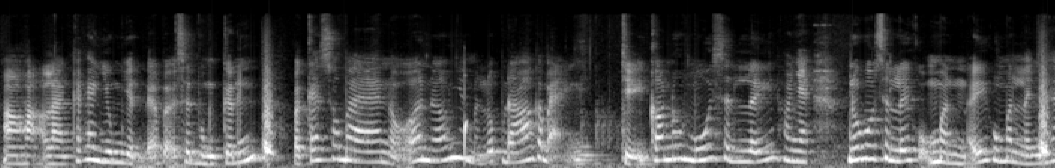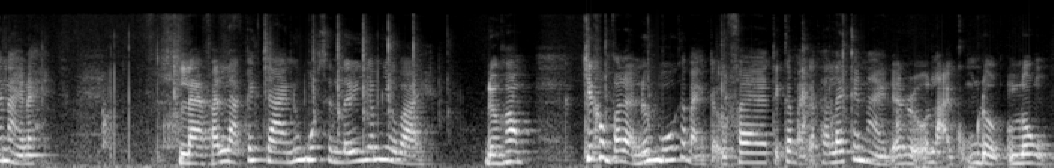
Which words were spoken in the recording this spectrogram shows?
à, hoặc là các cái dung dịch để vệ sinh vùng kính. Và cái số 3 nữa nếu như mà lúc đó các bạn chỉ có nước muối sinh lý thôi nha nước muối sinh lý của mình ý của mình là như thế này đây là phải là cái chai nước muối sinh lý giống như vậy được không? Chứ không phải là nước muối các bạn tự pha thì các bạn có thể lấy cái này để rửa lại cũng được luôn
